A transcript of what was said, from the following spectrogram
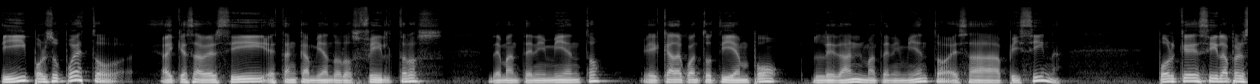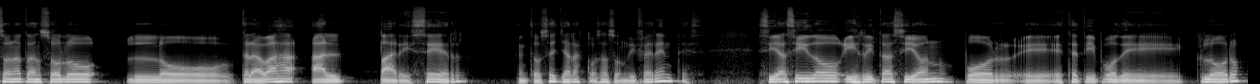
Y por supuesto, hay que saber si están cambiando los filtros de mantenimiento, eh, cada cuánto tiempo le dan el mantenimiento a esa piscina. Porque si la persona tan solo lo trabaja al parecer, entonces ya las cosas son diferentes. Si ha sido irritación por eh, este tipo de cloro,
